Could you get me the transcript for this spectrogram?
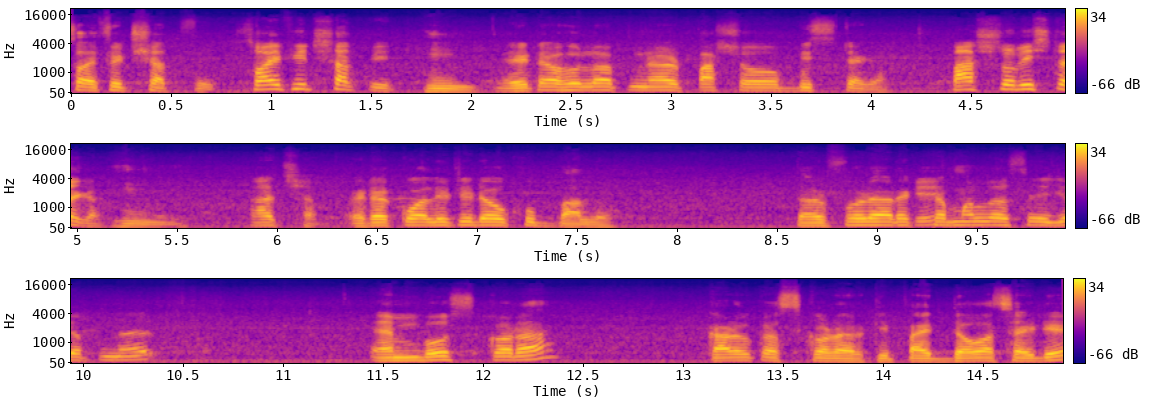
ছয় ফিট সাত ফিট। ছয় ফিট সাত ফিট। হুম এটা হলো আপনার পাঁচশো বিশ টাকা। পাঁচশো বিশ টাকা? হুম। আচ্ছা। এটার কোয়ালিটিটাও খুব ভালো। তারপরে আরেকটা মাল আছে এই যে আপনার এমবোস করা কারও কাজ করা আর কি পাইপ দেওয়া সাইডে।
